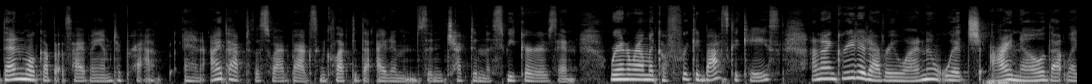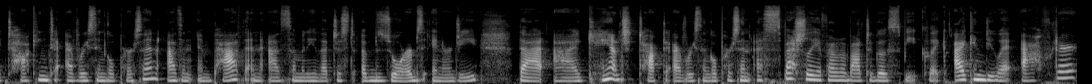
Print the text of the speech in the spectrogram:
then woke up at 5 a.m. to prep. And I packed the swag bags and collected the items and checked in the speakers and ran around like a freaking basket case. And I greeted everyone, which I know that like talking to every single person as an empath and as somebody that just absorbs energy, that I can't talk to every single person, especially if I'm about to go speak. Like I can do it after,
